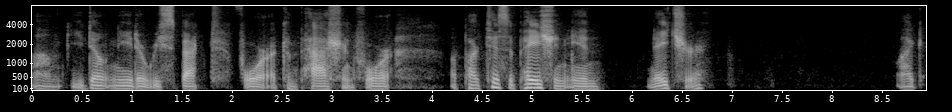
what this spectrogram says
um, you don't need a respect for, a compassion for, a participation in nature. Like,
